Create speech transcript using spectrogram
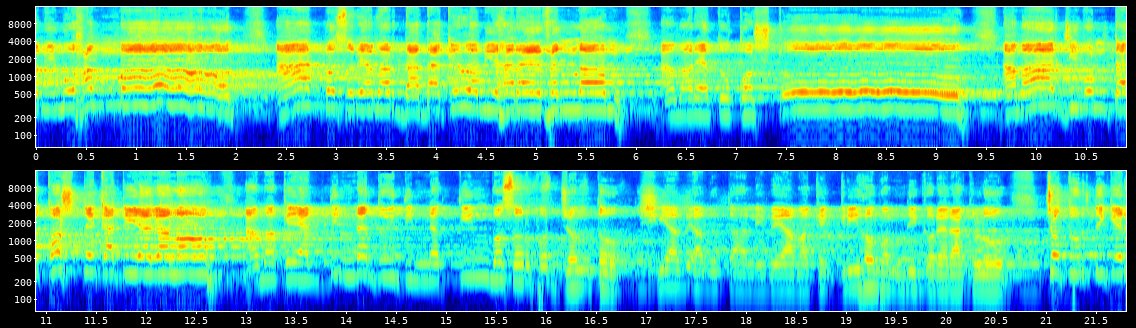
আমি মোহাম্মদ। আট বছরে আমার দাদাকেও আমি হারায় ফেললাম। আমার এত কষ্ট। আমার জীবনটা কষ্টে কাটিয়ে গেল। আমাকে একদিন না দুই দিন না তিন বছর পর্যন্ত শিয়াবে আবু তালিবে আমাকে গৃহবন্দী করে রাখল। চতুর্দিকের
